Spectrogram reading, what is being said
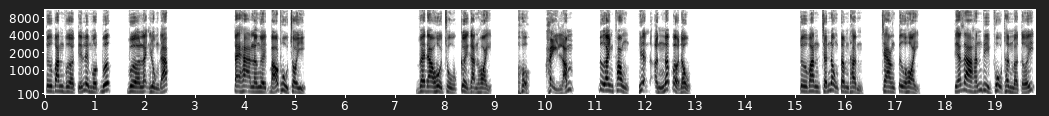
Tư văn vừa tiến lên một bước, vừa lạnh lùng đáp. Tại hạ là người báo thù cho ý. Vệ đào hội chủ cười gằn hỏi. Ồ, hay lắm. Từ anh Phong hiện ẩn nấp ở đâu? Tư văn chấn động tâm thần, chàng tự hỏi. Té ra hắn vì phụ thân mà tới.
